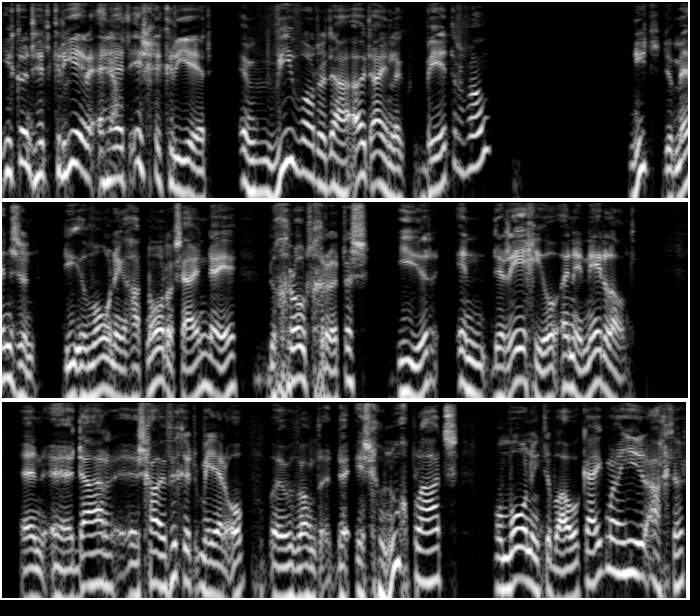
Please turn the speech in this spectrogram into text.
je kunt het creëren en het is gecreëerd. En wie worden daar uiteindelijk beter van? Niet de mensen die een woning had nodig zijn. Nee, de grootgrutters hier in de regio en in Nederland. En uh, daar eh, schuif ik het meer op, uh, want er is genoeg plaats om woning te bouwen. Kijk maar hierachter,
